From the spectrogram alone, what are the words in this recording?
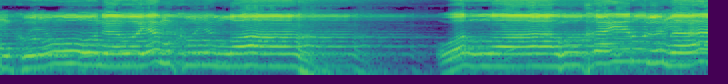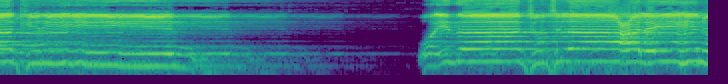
ويمكرون ويمكر الله. والله خير الماكرين. وإذا تتلى عليهم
